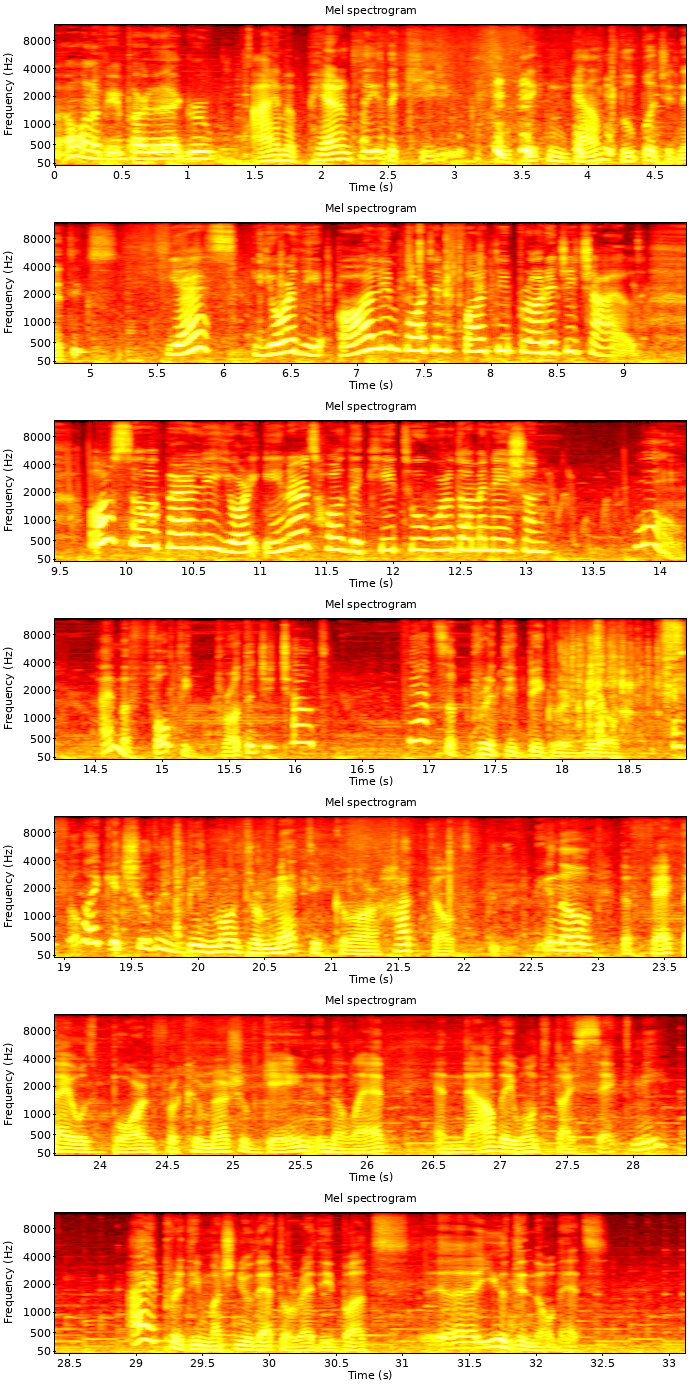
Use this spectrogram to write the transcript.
I want to be a part of that group. I'm apparently the key to taking down Dupa Genetics. Yes, you're the all-important faulty prodigy child. Also, apparently, your innards hold the key to world domination. Whoa, I'm a faulty prodigy child? That's a pretty big reveal. I feel like it should have been more dramatic or heartfelt. You know, the fact I was born for commercial gain in the lab and now they want to dissect me? I pretty much knew that already, but uh, you didn't know that.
